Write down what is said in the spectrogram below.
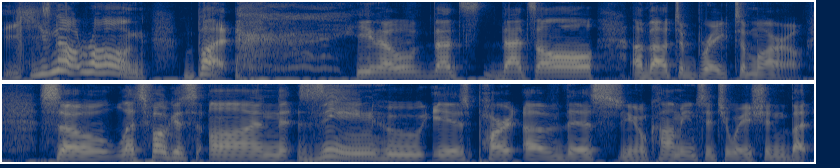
he's not wrong. But you know that's that's all about to break tomorrow. So let's focus on Zeen who is part of this you know commune situation but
